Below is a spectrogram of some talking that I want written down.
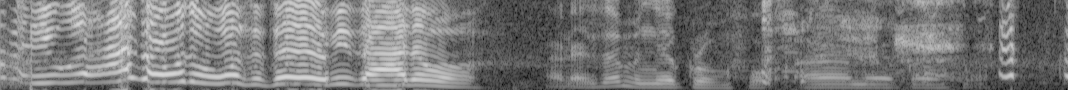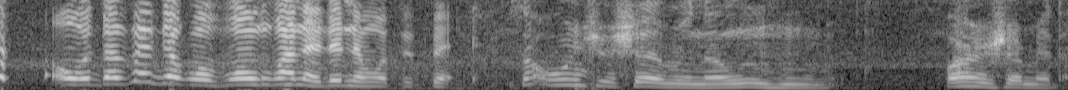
asa wo de wo nsese ebi saa ne wɔ. ɛdɛ sɛ mi nye kuromfo ɛɛ mi nye kuromfo o da sɛ deɛ kɔfɔ nkwa na ɛde ne mo tetɛ. sɛ wonhwehwɛ me na wohu wahwehwɛ me da.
